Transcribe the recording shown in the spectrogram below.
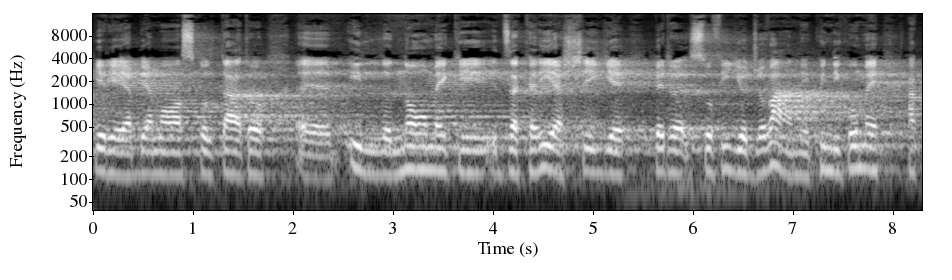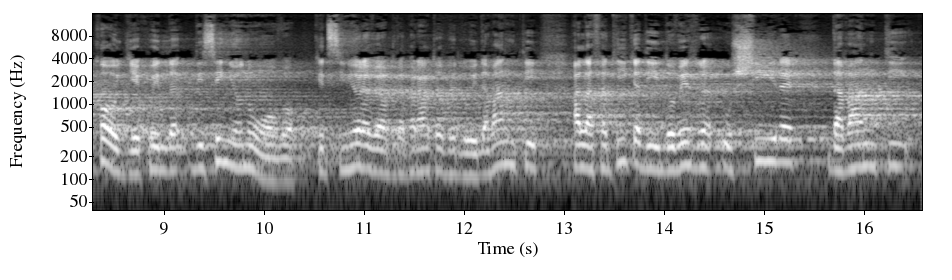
ieri abbiamo ascoltato eh, il nome che Zaccaria sceglie per suo figlio Giovanni quindi come accoglie quel disegno nuovo che il Signore aveva preparato per lui davanti alla fatica di dover uscire davanti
